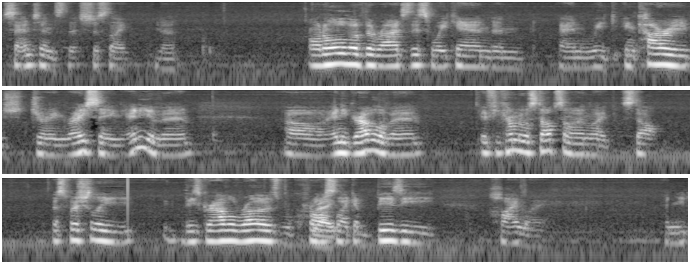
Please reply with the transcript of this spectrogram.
sentence that's just like, you know, on all of the rides this weekend, and and we encourage during racing any event, uh, any gravel event, if you come to a stop sign, like stop. Especially these gravel roads will cross Right. like a busy highway, and you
